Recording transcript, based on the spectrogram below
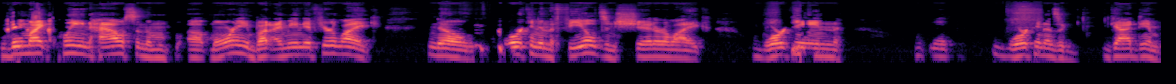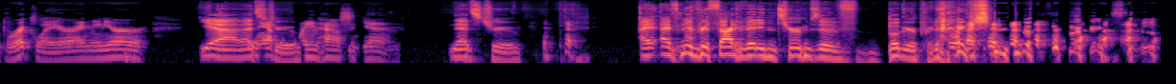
they might clean house in the uh, morning, but I mean, if you're like, you know, working in the fields and shit, or like working, working as a goddamn bricklayer, I mean, you're yeah that's true clean house again. That's true. I, I've never thought of it in terms of booger production before. so.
